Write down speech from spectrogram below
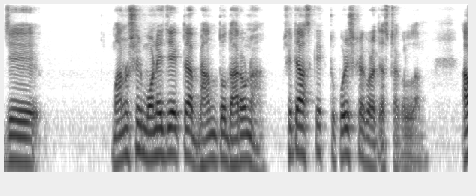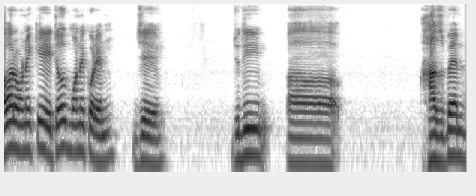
যে মানুষের মনে যে একটা ভ্রান্ত ধারণা, সেটা আজকে একটু পরিষ্কার করার চেষ্টা করলাম। আবার অনেকে এটাও মনে করেন যে যদি হাজব্যান্ড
